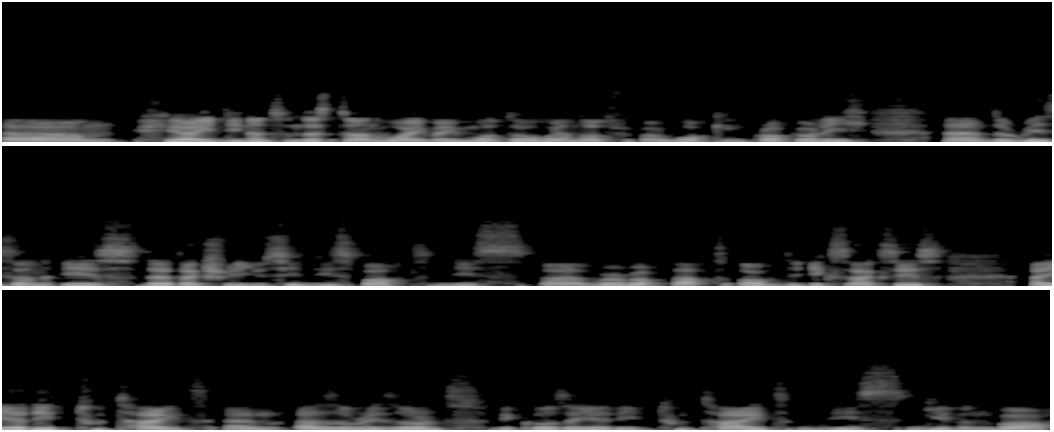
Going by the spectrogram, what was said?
um, here I didn't understand why my motor were not uh, working properly. Uh, the reason is that actually you see this part, this uh, rubber part of the x-axis, I had it too tight. And as a result, because I had it too tight, this given bar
